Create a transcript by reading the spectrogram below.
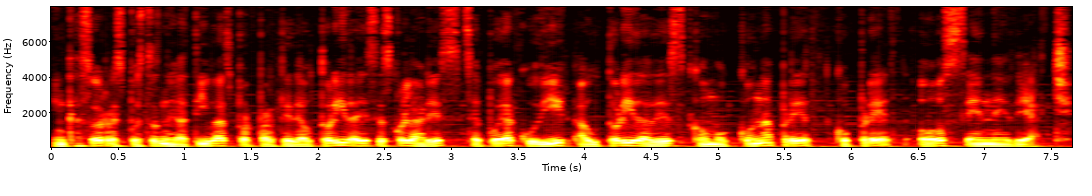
En caso de respuestas negativas por parte de autoridades escolares, se puede acudir a autoridades como CONAPRED, COPRED o CNDH.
